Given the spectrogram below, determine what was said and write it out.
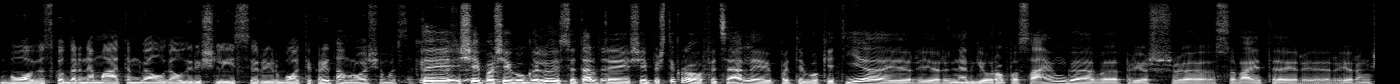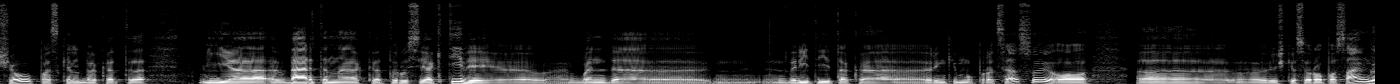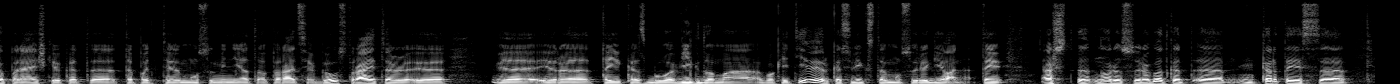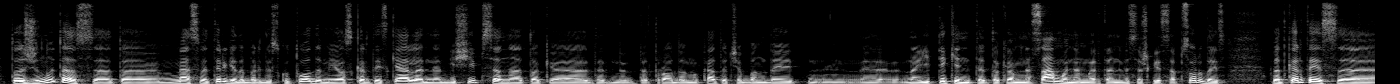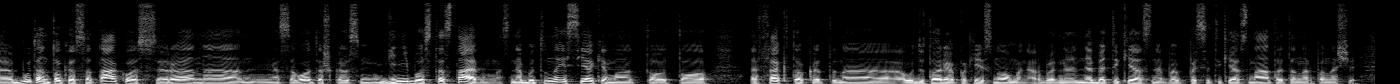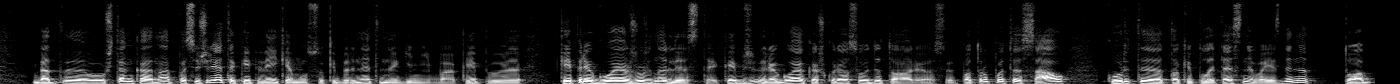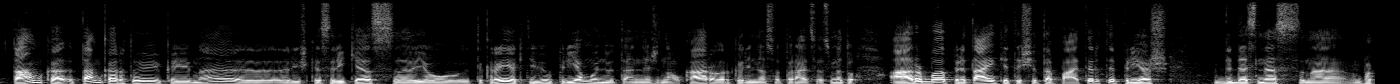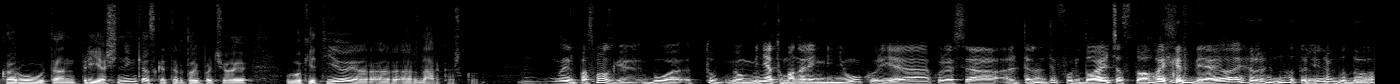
buvo visko dar nematėm, gal, gal ir išlys ir, ir buvo tikrai tam ruošiamas. Tai šiaip aš jeigu galiu įsiterpti, tai šiaip iš tikrųjų oficialiai pati Vokietija ir, ir netgi Europos Sąjunga va, prieš e, savaitę ir, ir, ir anksčiau paskelbė, kad jie vertina, kad Rusija aktyviai e, bandė e, daryti įtaką rinkimų procesui, o e, reiškia, Europos Sąjunga pareiškė, kad ta pati mūsų minėta operacija Ghostwriter yra tai, kas buvo vykdoma Vokietijoje ir kas vyksta mūsų regione. Tai aš noriu sureaguoti, kad kartais tos žinutės, to, mes va irgi dabar diskutuodami, jos kartais kelia netgi šypseną, tokio, atrodo, nu ką tu čia bandai na, įtikinti tokiom nesąmonėm ar ten visiškais absurdais, bet kartais būtent tokios atakos yra na, savotiškas gynybos testavimas, nebūtinai siekiama to, to efekto, kad na, auditorija pakeis nuomonę arba ne, nebetikės, nepasitikės NATO ten ar panašiai. Bet e, užtenka na, pasižiūrėti, kaip veikia mūsų kibernetinė gynyba, kaip, e, kaip reaguoja žurnalistai, kaip reaguoja kažkurios auditorijos. Po truputį savo kurti tokį platesnį vaizdinį, tuo, tam, ka, tam kartui, kai, na, e, reiškės, reikės jau tikrai aktyvių priemonių, ten, nežinau, karo ar karinės operacijos metu. Arba pritaikyti šitą patirtį prieš didesnės, na, vakarų ten priešininkės, kad ir toj pačioj Vokietijoje ar, ar, ar dar kažkur. Ir pas mus buvo tų jau minėtų mano renginių, kurie, kuriuose Alternative for Deutsche atstovai kalbėjo ir nuotoliniu būdu.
